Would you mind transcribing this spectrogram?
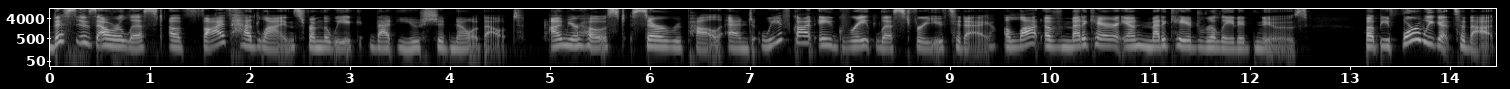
This is our list of five headlines from the week that you should know about. I'm your host, Sarah Rueppel, and we've got a great list for you today. A lot of Medicare and Medicaid related news. But before we get to that,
